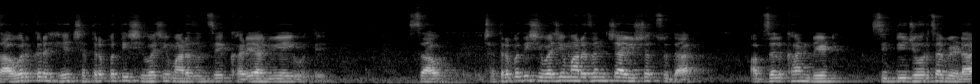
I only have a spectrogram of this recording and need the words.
सावरकर हे छत्रपती शिवाजी महाराजांचे खरे अनुयायी होते. साव छत्रपती शिवाजी महाराजांच्या आयुष्यात सुद्धा अफजल खान भेट सिद्धी जोहरचा बेडा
